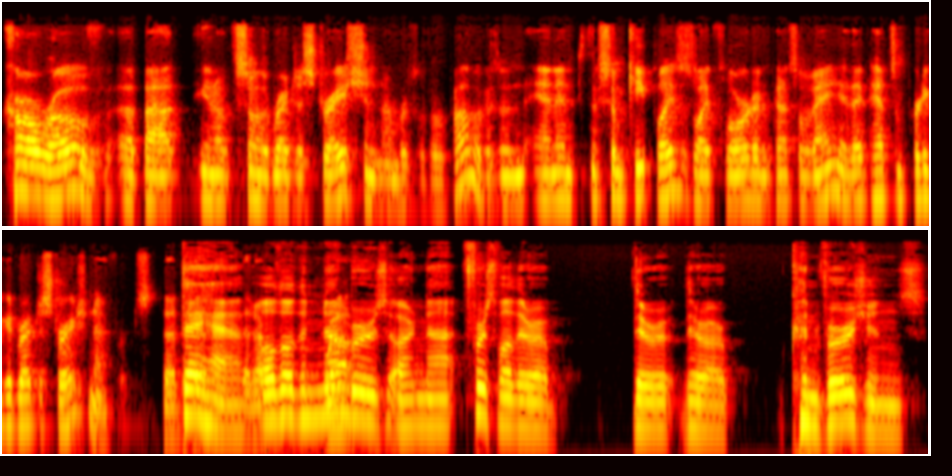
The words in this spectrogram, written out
Karl Rove about you know some of the registration numbers of the Republicans, and, and in some key places like Florida and Pennsylvania, they've had some pretty good registration efforts. That, they that, have, that are, although the numbers well, are not. First of all, there are there there are conversions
